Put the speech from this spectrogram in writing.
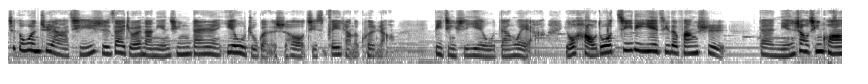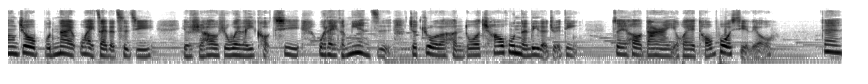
这个问句啊，其实在 Joanna 年轻担任业务主管的时候，其实非常的困扰。毕竟是业务单位啊，有好多激励业绩的方式。但年少轻狂就不耐外在的刺激，有时候是为了一口气，为了一个面子，就做了很多超乎能力的决定，最后当然也会头破血流。但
